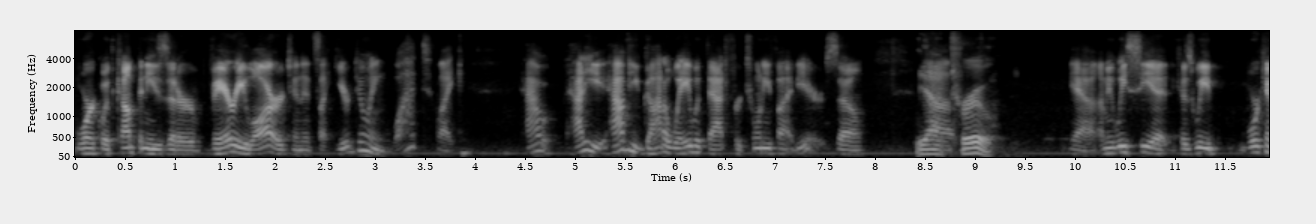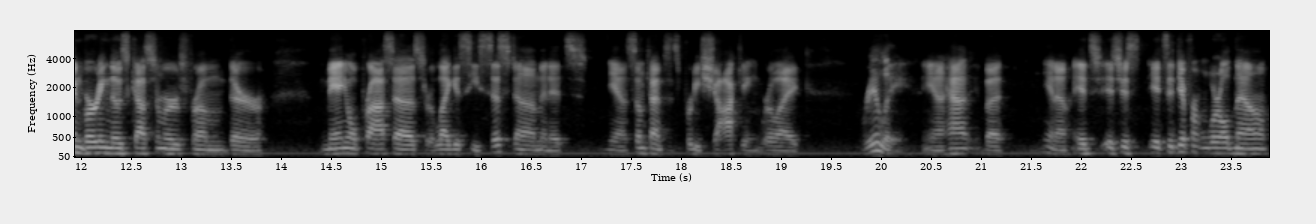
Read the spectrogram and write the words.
work with companies that are very large and it's like you're doing what? Like how how do you how have you got away with that for 25 years? So yeah uh, true. yeah i mean we see it because we we're converting those customers from their manual process or legacy system and it's you know sometimes it's pretty shocking. We're like really? You know how but you know it's it's just it's a different world now.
